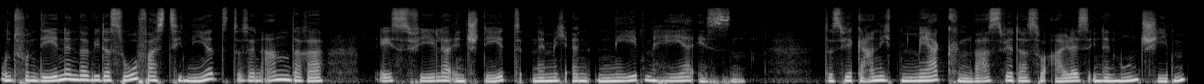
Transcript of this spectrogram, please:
und von denen dann wieder so fasziniert, dass ein anderer Essfehler entsteht, nämlich ein Nebenheressen. Dass wir gar nicht merken, was wir da so alles in den Mund schieben,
